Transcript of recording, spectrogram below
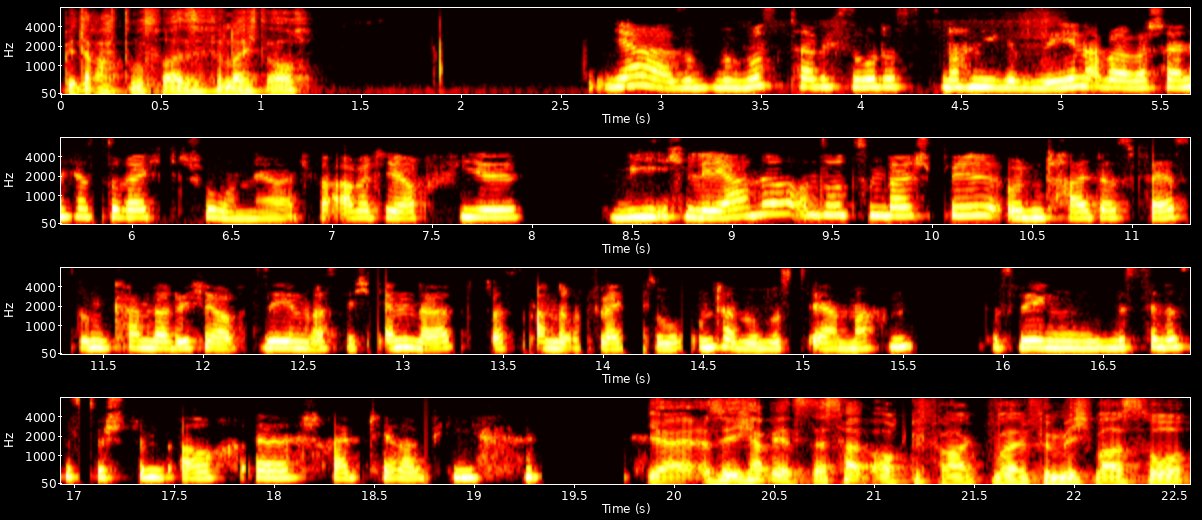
Betrachtungsweise vielleicht auch? Ja, also bewusst habe ich so das noch nie gesehen, aber wahrscheinlich hast du recht schon, ja. Ich verarbeite ja auch viel, wie ich lerne und so zum Beispiel und halte das fest und kann dadurch ja auch sehen, was sich ändert, was andere vielleicht so unterbewusst eher machen. Deswegen ein bisschen ist es bestimmt auch äh, Schreibtherapie. Ja, also ich habe jetzt deshalb auch gefragt, weil für mich war es so,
